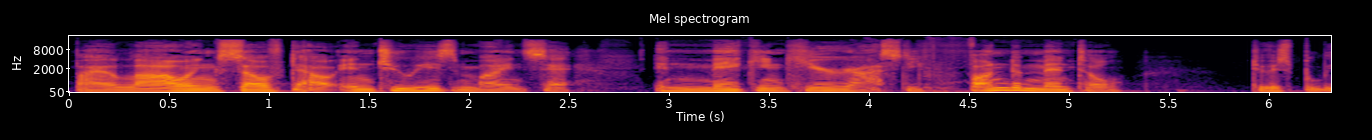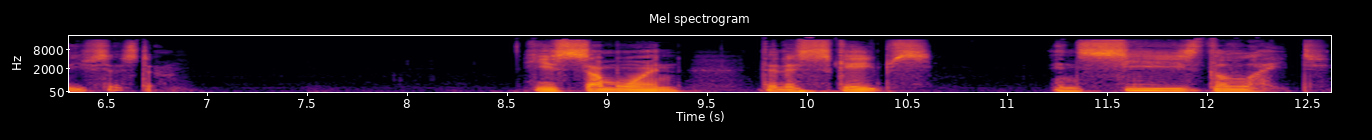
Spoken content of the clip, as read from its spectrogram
by allowing self-doubt into his mindset and making curiosity fundamental to his belief system. He's someone that escapes and sees the light,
